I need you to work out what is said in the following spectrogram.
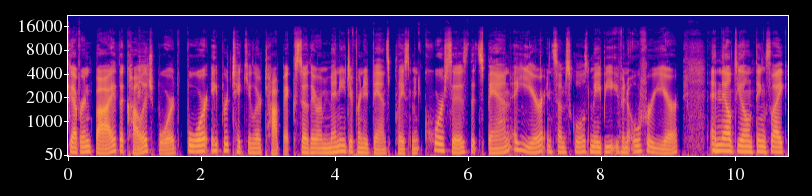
governed by the College Board for a particular topic. So there are many different advanced placement courses that span a year, in some schools, maybe even over a year. And they'll deal in things like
